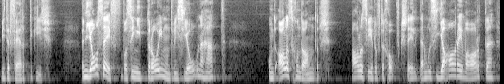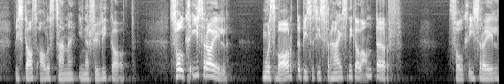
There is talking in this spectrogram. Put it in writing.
wieder fertig ist. Ein Josef, der seine Träume und Visionen hat und alles kommt anders. Alles wird auf den Kopf gestellt. Er muss Jahre warten, bis das alles zusammen in Erfüllung geht. Das Volk Israel muss warten, bis es ins verheißene Land darf. Das Volk Israel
